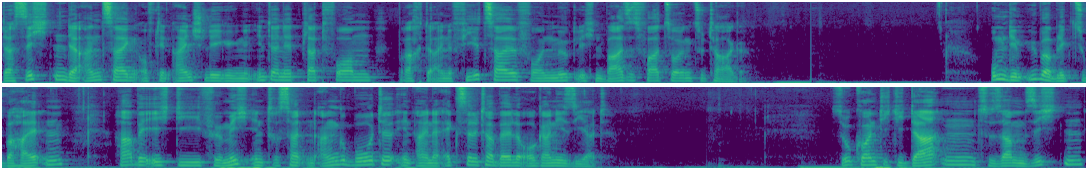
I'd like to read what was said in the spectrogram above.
Das Sichten der Anzeigen auf den einschlägigen Internetplattformen brachte eine Vielzahl von möglichen Basisfahrzeugen zutage. Um den Überblick zu behalten, habe ich die für mich interessanten Angebote in einer Excel-Tabelle organisiert. So konnte ich die Daten zusammen sichten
